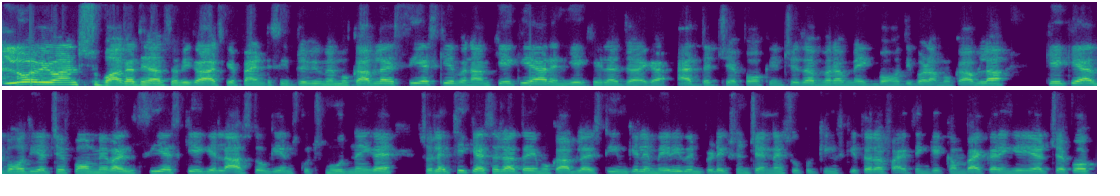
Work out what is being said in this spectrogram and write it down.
हेलो एवरीवन स्वागत है आप सभी का आज के फैंटेसी प्रीव्यू में। मुकाबला है सीएसके बनाम केकेआर एंड ये खेला जाएगा at the Chepauk in Chidambaram एक बहुत ही बड़ा मुकाबला। केकेआर बहुत ही अच्छे फॉर्म में वाइल सीएसके के लास्ट दो गेम्स कुछ स्मूथ नहीं गए। सो लेट्स सी कैसा जाता है मुकाबला इस टीम के लिए। मेरी win prediction Chennai Super Kings की तरफ़ आई थिंक ये कम करेंगे यार चेपॉक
